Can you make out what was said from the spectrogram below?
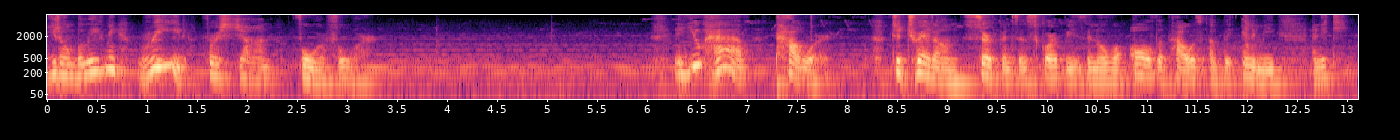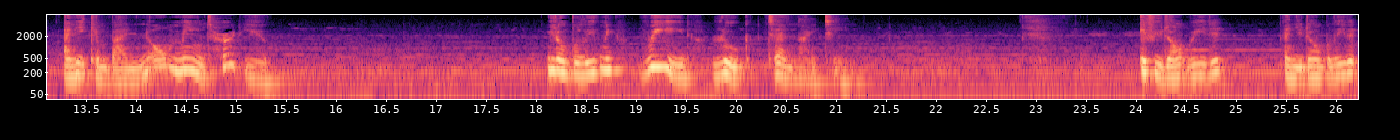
You don't believe me? Read 1 John 4 4. You have power to tread on serpents and scorpions and over all the powers of the enemy, and he, and he can by no means hurt you. You don't believe me? Read Luke 10 19. If you don't read it and you don't believe it,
